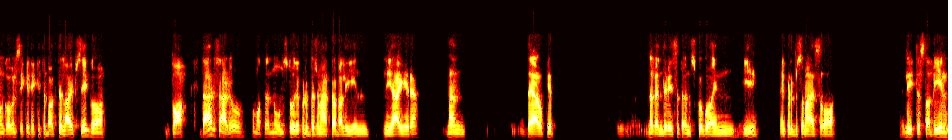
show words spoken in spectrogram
han går vel sikkert ikke tilbake til Leipzig. og Bak der så er det jo på en måte noen store klubber som Hertha Berlin, nye eiere. Men det er jo ikke nødvendigvis et ønske å gå inn i en klubb som er så lite stabil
